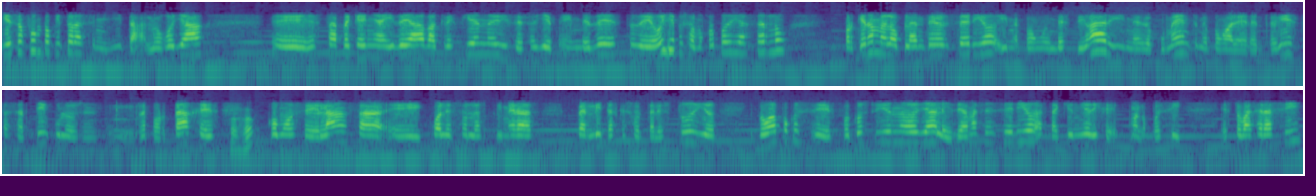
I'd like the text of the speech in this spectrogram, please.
Y eso fue un poquito la semillita. Luego ya eh, esta pequeña idea va creciendo y dices, oye, en vez de esto de, oye, pues a lo mejor podría hacerlo, ¿por qué no me lo planteo en serio y me pongo a investigar y me documento y me pongo a leer entrevistas, artículos, mm, reportajes, Ajá. cómo se lanza, eh, cuáles son las primeras perlitas que suelta el estudio. Y poco a poco se fue construyendo ya la idea más en serio hasta que un día dije, bueno, pues sí, esto va a ser así.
